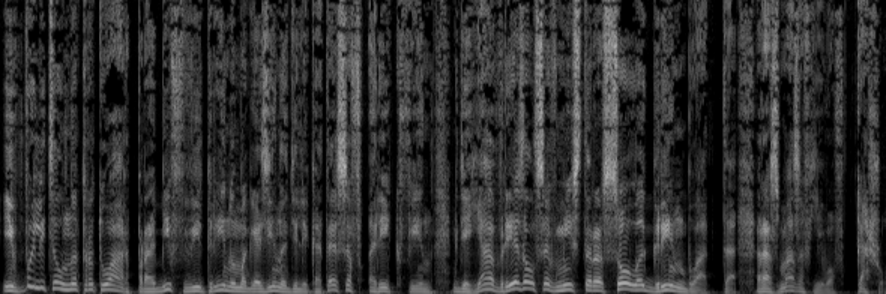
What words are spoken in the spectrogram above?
и вылетел на тротуар, пробив витрину магазина деликатесов «Рикфин», где я врезался в мистера Соло Гринблатта, размазав его в кашу.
